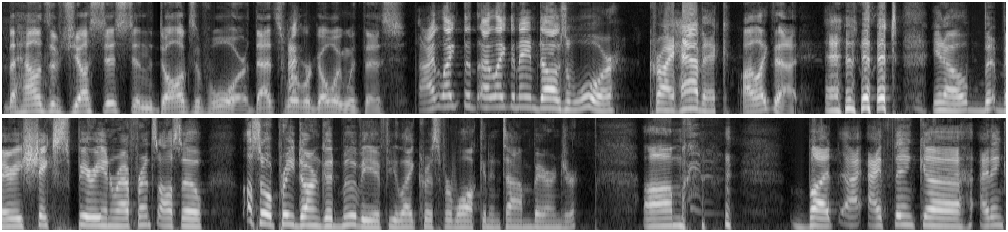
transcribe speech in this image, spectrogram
The Hounds of Justice and the Dogs of War. That's where I, we're going with this. I like the I like the name Dogs of War. Cry havoc. I like that and it, you know, very Shakespearean reference. Also, also a pretty darn good movie if you like Christopher Walken and Tom Berenger. Um, but I, I think uh, I think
